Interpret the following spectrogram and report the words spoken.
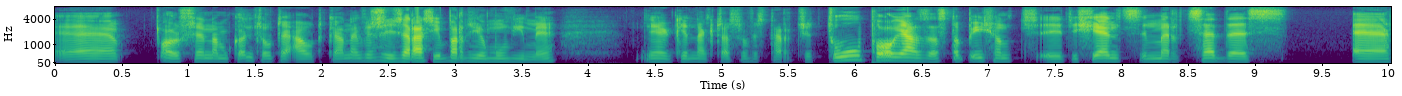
E, o, już się nam kończą te autka. Najwyżej zaraz je bardziej omówimy. Jak jednak czasu wystarczy. Tu pojazd za 150 tysięcy Mercedes E.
